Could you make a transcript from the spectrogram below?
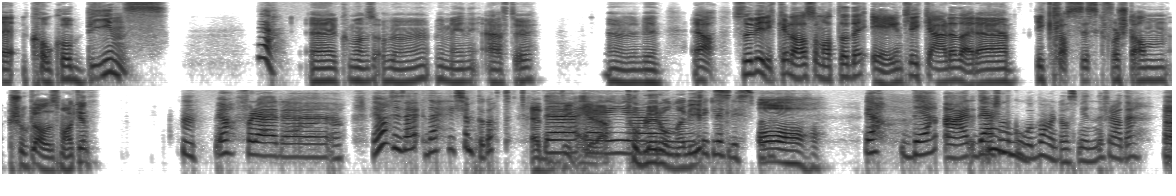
eh, cocoa beans. Ja. Remaining after. Ja, så det virker da som at det egentlig ikke er det derre i klassisk forstand sjokoladesmaken. Hm, ja, for det er eh, Ja, ja synes jeg, det er kjempegodt. Jeg Det, digger det. Toblerone eh, hvit. Fikk litt lyst på det. Åh! Ja, det er, det er sånne gode barndomsminner fra det. Ja.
